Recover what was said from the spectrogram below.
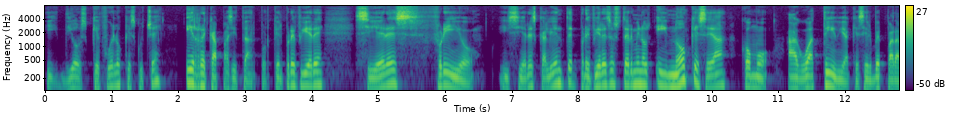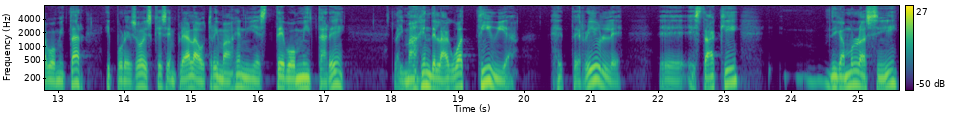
y Dios, ¿qué fue lo que escuché? Y recapacitar, porque Él prefiere, si eres frío y si eres caliente, prefiere esos términos y no que sea como agua tibia que sirve para vomitar. Y por eso es que se emplea la otra imagen y es te vomitaré. La imagen del agua tibia, terrible, eh, está aquí, digámoslo así,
